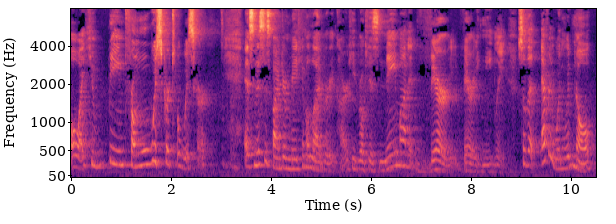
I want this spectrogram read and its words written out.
Oh, IQ beamed from whisker to whisker. As Mrs. Binder made him a library card, he wrote his name on it very, very neatly so that everyone would know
